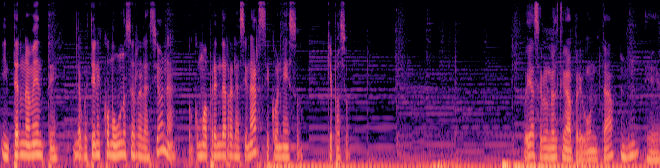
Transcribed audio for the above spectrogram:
internamente. La cuestión es cómo uno se relaciona o cómo aprende a relacionarse con eso que pasó. Voy a hacer una última pregunta, eh,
